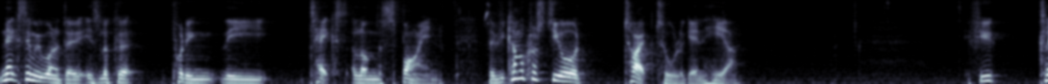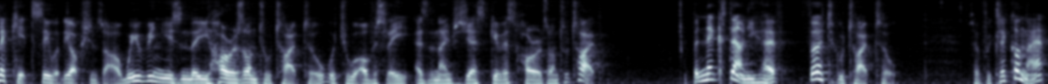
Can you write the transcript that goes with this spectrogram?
Next thing we want to do is look at putting the text along the spine. So if you come across to your type tool again here, if you click it to see what the options are, we've been using the horizontal type tool, which will obviously, as the name suggests, give us horizontal type. But next down you have vertical type tool. So if we click on that,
